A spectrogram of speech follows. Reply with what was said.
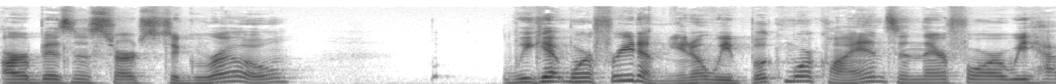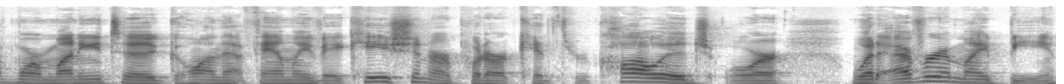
our business starts to grow, we get more freedom. You know, we book more clients and therefore we have more money to go on that family vacation or put our kid through college or whatever it might be.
